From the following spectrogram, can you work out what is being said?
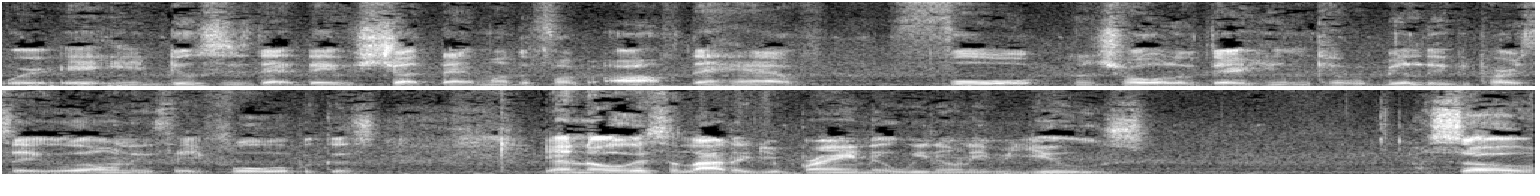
where it induces that they've shut that motherfucker off. They have full control of their human capability per se. Well, I only say full because y'all know it's a lot of your brain that we don't even use. So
